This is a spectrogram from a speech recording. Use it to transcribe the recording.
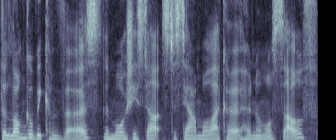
the longer we converse, the more she starts to sound more like her, her normal self.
